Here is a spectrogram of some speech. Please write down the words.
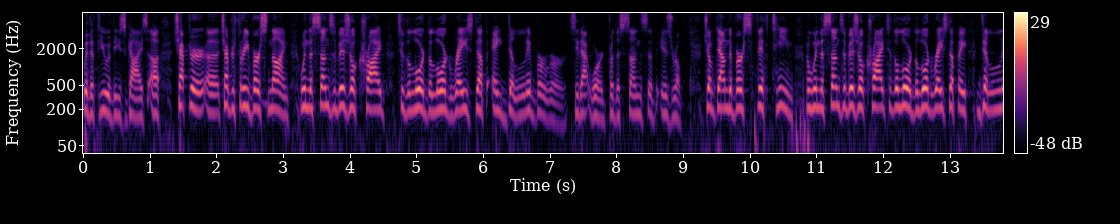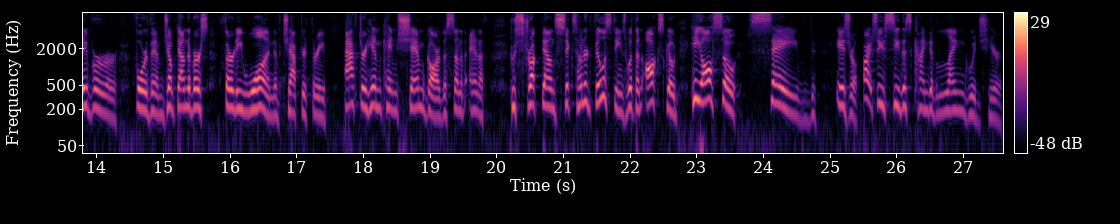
with a few of these guys. Uh, chapter, uh, chapter 3, verse 9. When the sons of Israel cried to the Lord, the Lord raised up a deliverer. See that word for the sons of Israel. Jump down to verse 15. But when the sons of Israel cried to the Lord, the Lord raised up a deliverer for them. Jump down to verse 31 of chapter 3. After him came Shamgar, the son of Anath, who struck down 600 Philistines with an ox goad. He also saved Israel. All right, so you see this kind of language here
